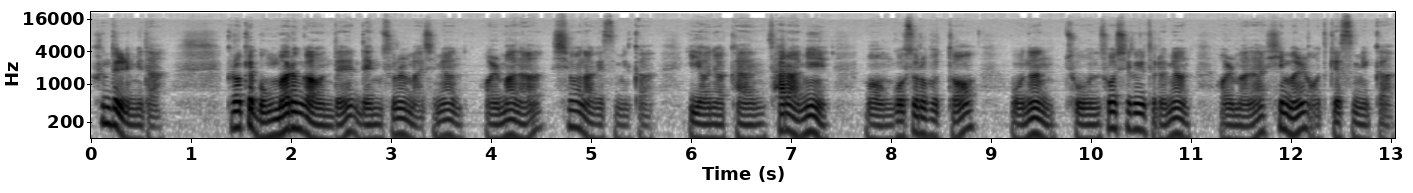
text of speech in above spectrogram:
흔들립니다. 그렇게 목마른 가운데 냉수를 마시면 얼마나 시원하겠습니까? 이 연약한 사람이 먼 곳으로부터 오는 좋은 소식을 들으면 얼마나 힘을 얻겠습니까?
